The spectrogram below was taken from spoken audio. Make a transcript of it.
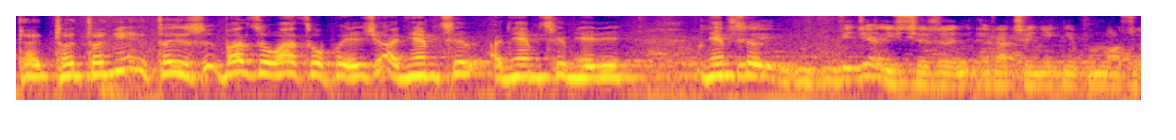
To, to, to, nie, to jest bardzo łatwo powiedzieć, a Niemcy, a Niemcy mieli... Niemcy, Czyli wiedzieliście, że raczej nikt nie pomoże.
